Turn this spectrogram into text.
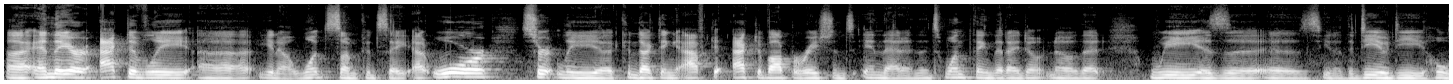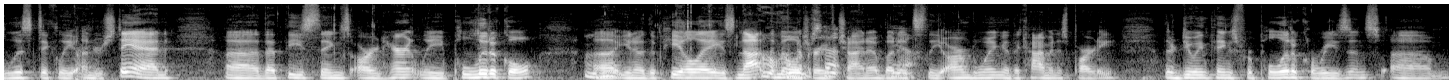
uh, and they are actively, uh, you know, once some could say, at war. Certainly uh, conducting act- active operations in that, and it's one thing that I don't know that we, as a, as you know, the DoD holistically understand uh, that these things are inherently political. Uh, you know, the PLA is not Oh, the military of 100%. China, but Yeah. it's the armed wing of the Communist Party. They're doing things for political reasons. Um,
